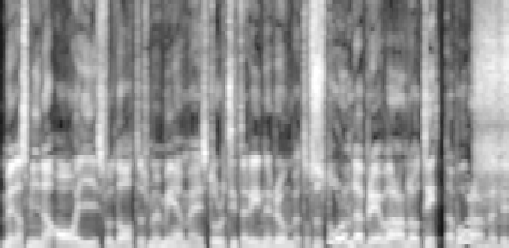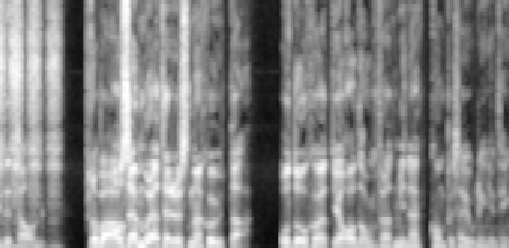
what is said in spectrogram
medan mina AI-soldater som är med mig står och tittar in i rummet och så står de där bredvid varandra och tittar på varandra ett litet tag. Och bara, Och sen börjar terroristerna skjuta och då sköt jag dem för att mina kompisar gjorde ingenting.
